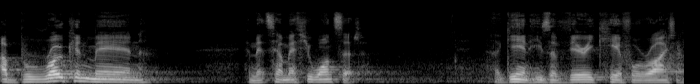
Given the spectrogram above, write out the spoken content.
a broken man, and that's how Matthew wants it. Again, he's a very careful writer.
